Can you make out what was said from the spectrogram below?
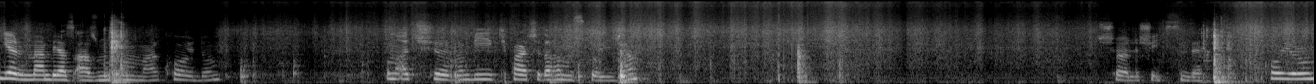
yarımdan biraz az muzum var. Koydum. Bunu açıyorum. Bir iki parça daha muz koyacağım. Şöyle şu ikisini de koyuyorum.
